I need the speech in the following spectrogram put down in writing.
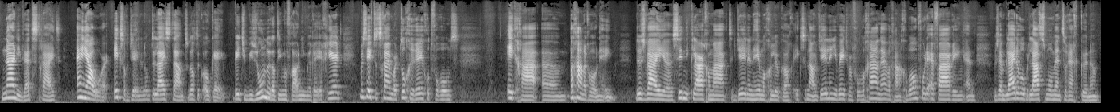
naar die wedstrijd. En ja hoor, ik zag Jalen op de lijst staan. Toen dacht ik, oké, okay, beetje bijzonder dat die mevrouw niet meer reageert. Maar ze heeft het schijnbaar toch geregeld voor ons. Ik ga, uh, we gaan er gewoon heen. Dus wij, uh, Cindy klaargemaakt, Jalen helemaal gelukkig. Ik zei, nou Jalen, je weet waarvoor we gaan. Hè? We gaan gewoon voor de ervaring. En we zijn blij dat we op het laatste moment terecht kunnen.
